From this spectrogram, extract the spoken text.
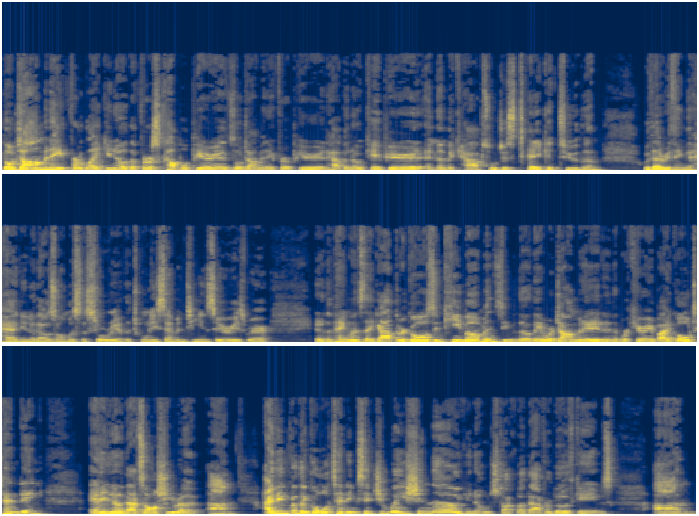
they'll dominate for like, you know, the first couple periods. They'll dominate for a period, have an okay period, and then the Caps will just take it to them with everything they had. You know, that was almost the story of the 2017 series where, you know, the Penguins, they got their goals in key moments, even though they were dominated and they were carried by goaltending. And, you know, that's all she wrote. Um, I think for the goaltending situation, though, you know, we'll just talk about that for both games. Um,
